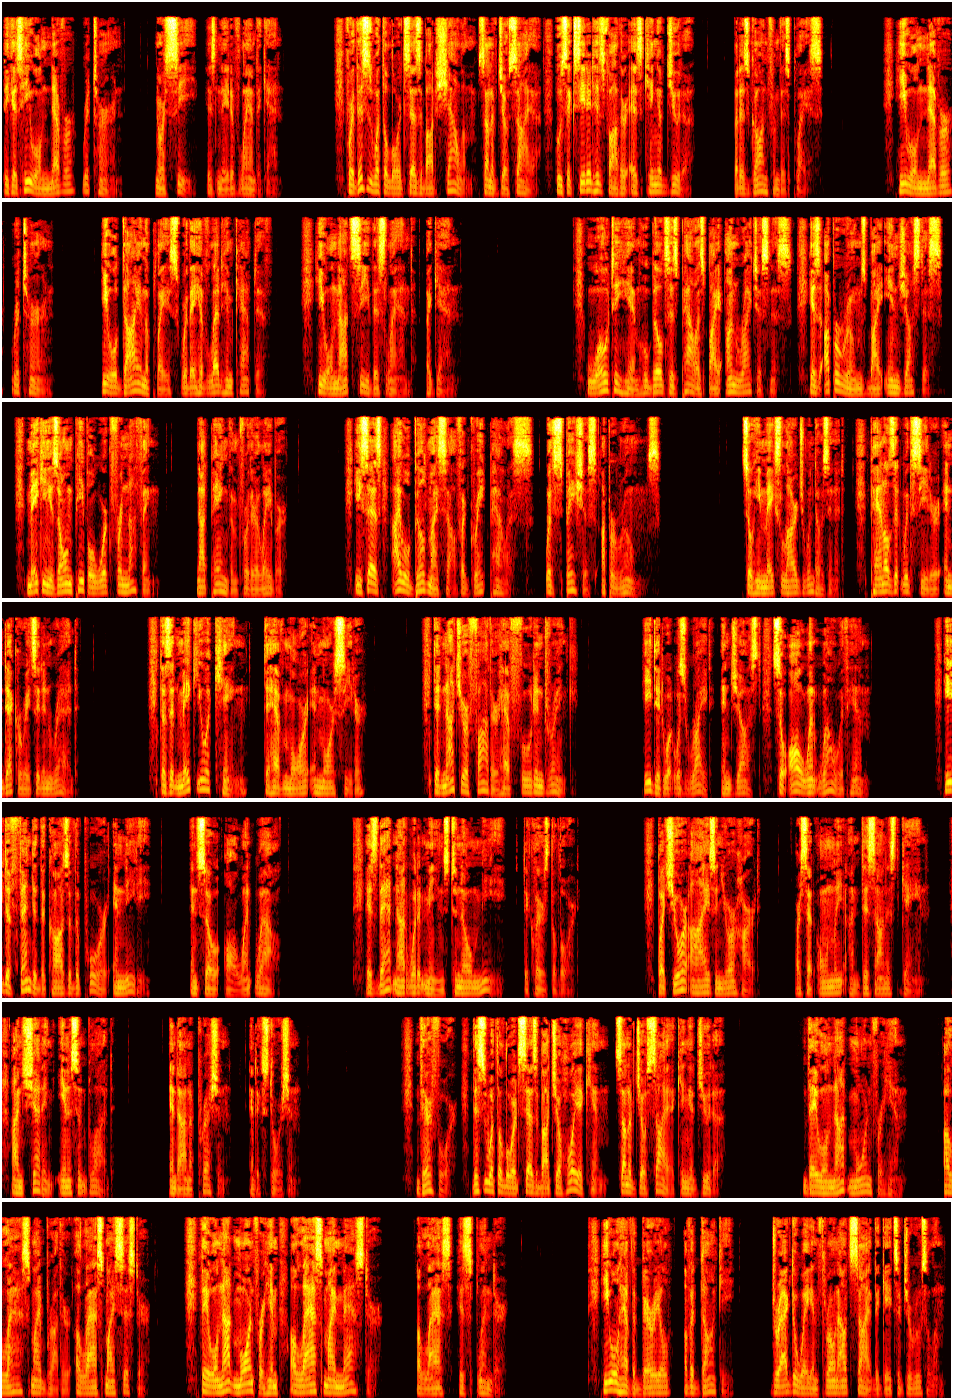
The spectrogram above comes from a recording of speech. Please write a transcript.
because he will never return nor see his native land again. For this is what the lord says about shallum son of josiah who succeeded his father as king of judah but has gone from this place he will never return. He will die in the place where they have led him captive. He will not see this land again. Woe to him who builds his palace by unrighteousness his upper rooms by injustice making his own people work for nothing not paying them for their labor. He says i will build myself a great palace with spacious upper rooms so he makes large windows in it panels it with cedar and decorates it in red. Does it make you a king to have more and more cedar? Did not your father have food and drink? He did what was right and just so all went well with him. He defended the cause of the poor and needy and so all went well. Is that not what it means to know me declares the lord? But your eyes and your heart are set only on dishonest gain on shedding innocent blood and on oppression and extortion. Therefore this is what the lord says about jehoiakim son of josiah king of judah. They will not mourn for him. Alas my brother. Alas my sister. They will not mourn for him. Alas my master. Alas his splendor. He will have the burial of a donkey dragged away and thrown outside the gates of jerusalem.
